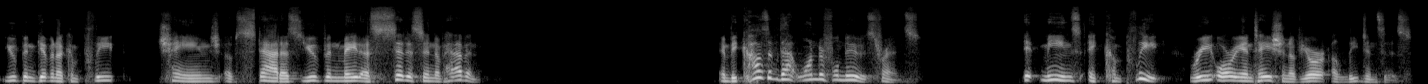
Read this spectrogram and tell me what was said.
You've been given a complete change of status. You've been made a citizen of heaven. And because of that wonderful news, friends, it means a complete reorientation of your allegiances.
